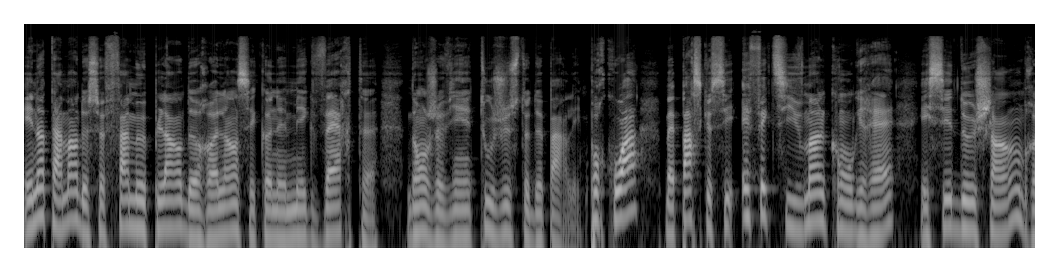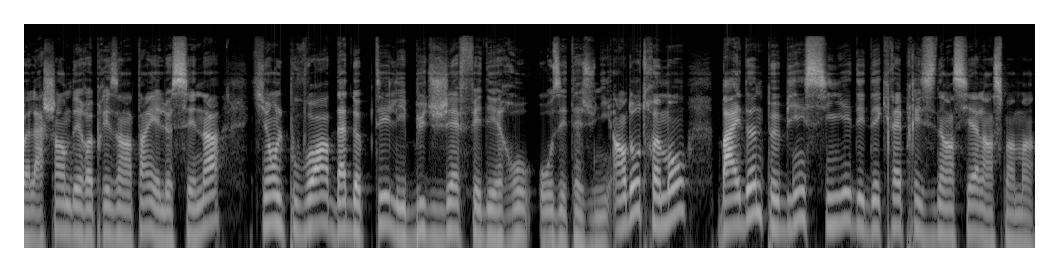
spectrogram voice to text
et notamment de ce fameux plan de relance économique verte dont je viens tout juste de parler. Pourquoi? Ben, parce que c'est effectivement le Congrès et ces deux chambres, la Chambre des représentants et le Sénat, qui ont le pouvoir d'adopter les budgets fédéraux aux États-Unis. En d'autres mots, Biden peut bien signer des décrets présidentiels en ce moment.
